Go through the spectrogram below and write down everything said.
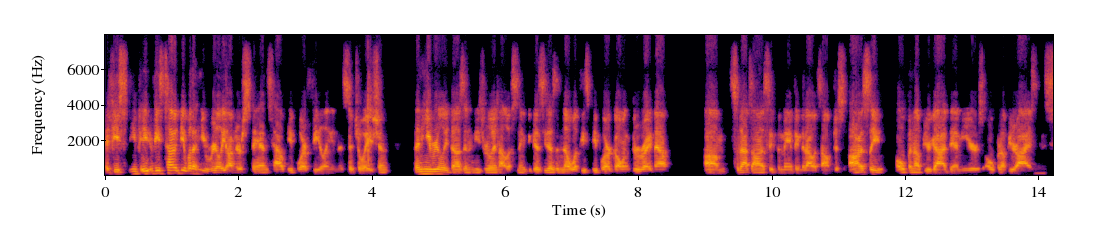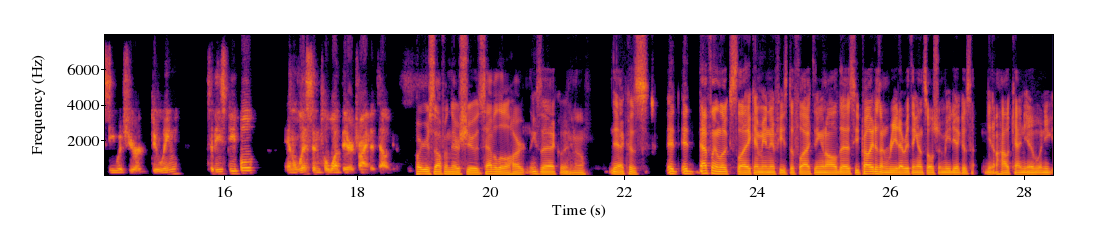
if he's if, if he's telling people that he really understands how people are feeling in this situation, then he really doesn't, and he's really not listening because he doesn't know what these people are going through right now. Um, so that's honestly the main thing that I would tell him. Just honestly open up your goddamn ears, open up your eyes, and see what you're doing to these people, and listen to what they're trying to tell you. Put yourself in their shoes. Have a little heart. Exactly. You know. Yeah, because it, it definitely looks like I mean, if he's deflecting and all this, he probably doesn't read everything on social media because you know how can you when you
